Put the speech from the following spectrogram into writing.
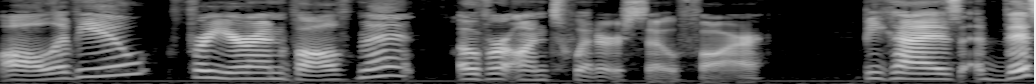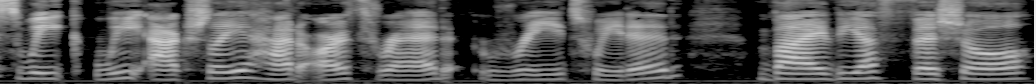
all of you for your involvement over on Twitter so far. Because this week we actually had our thread retweeted by the official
